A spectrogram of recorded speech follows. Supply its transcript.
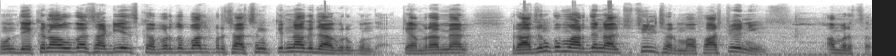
ਹੁਣ ਦੇਖਣਾ ਹੋਊਗਾ ਸਾਡੀ ਇਸ ਖਬਰ ਤੋਂ ਬਾਅਦ ਪ੍ਰਸ਼ਾਸਨ ਕਿੰਨਾ ਕੁ ਜਾਗਰੂਕ ਹੁੰਦਾ ਕੈਮਰਾਮੈਨ ਰਾਜਨ ਕੁਮਾਰ ਦੇ ਨਾਲ ਸੁਸ਼ੀਲ ਸ਼ਰਮਾ ਫਾਸਟਵੇ ਨਿਊਜ਼, ਅੰਮ੍ਰਿਤਸਰ।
